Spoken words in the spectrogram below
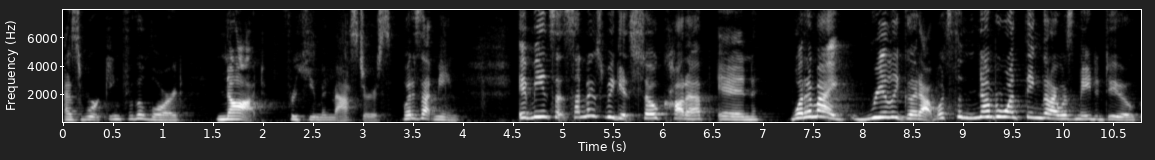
as working for the Lord, not for human masters. What does that mean? It means that sometimes we get so caught up in what am I really good at? What's the number one thing that I was made to do?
